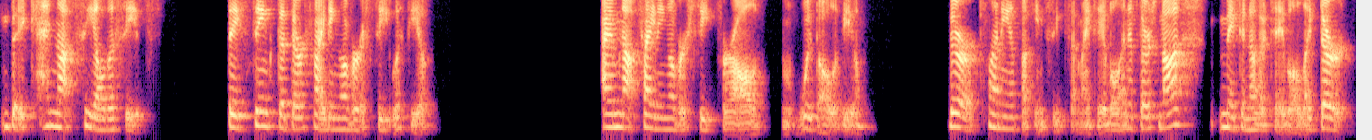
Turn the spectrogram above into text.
they cannot see all the seats they think that they're fighting over a seat with you. I'm not fighting over a seat for all with all of you. There are plenty of fucking seats at my table. And if there's not, make another table. Like there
